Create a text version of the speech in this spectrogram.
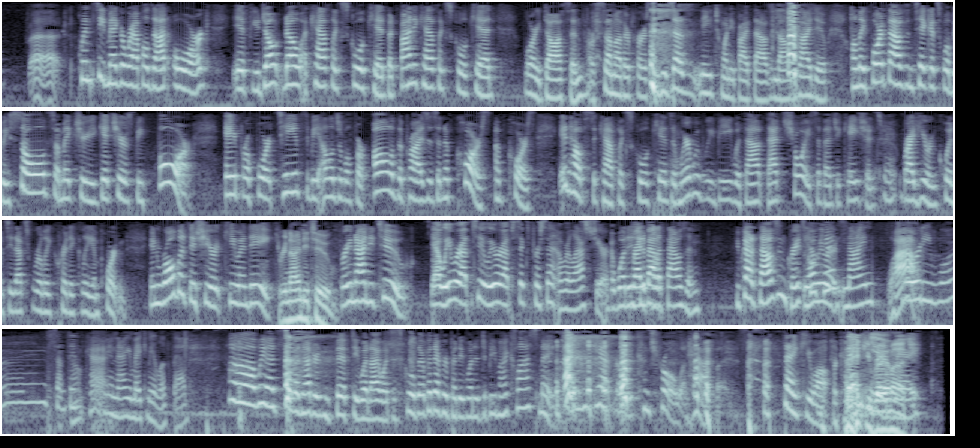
uh, QuincyMegaRaffle.org. If you don't know a Catholic school kid, but find a Catholic school kid, Lori Dawson or some other person who doesn't need $25,000. I do. Only 4,000 tickets will be sold, so make sure you get yours before April 14th to be eligible for all of the prizes. And of course, of course, it helps the Catholic school kids. And where would we be without that choice of education right. here in Quincy? That's really critically important. Enrollment this year at QND, 392. 392. yeah, we were up too. We were up six percent over last year. And what is right about a thousand. You've got a thousand grade school Yeah, we were kids? at nine Wow. forty one something. Okay. And now you're making me look bad. Oh, we had 750 when I went to school there, but everybody wanted to be my classmates. So you can't really control what happens. Thank you all for coming. Thank you very much. Mary.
